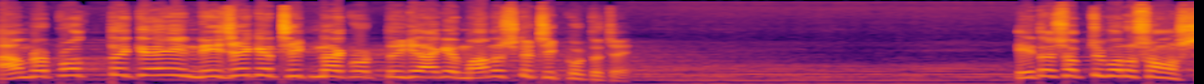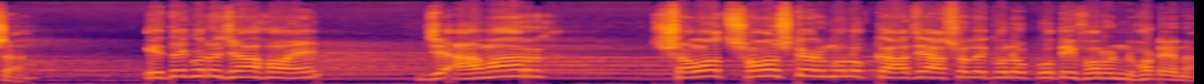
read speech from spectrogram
আমরা প্রত্যেকেই নিজেকে ঠিক না করতে গিয়ে আগে মানুষকে ঠিক করতে চাই। এটা সবচেয়ে বড় সমস্যা। এতে করে যা হয় যে আমার সমাজ সংস্কারমূলক কাজে আসলে কোনো প্রতিফলন ঘটে না।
